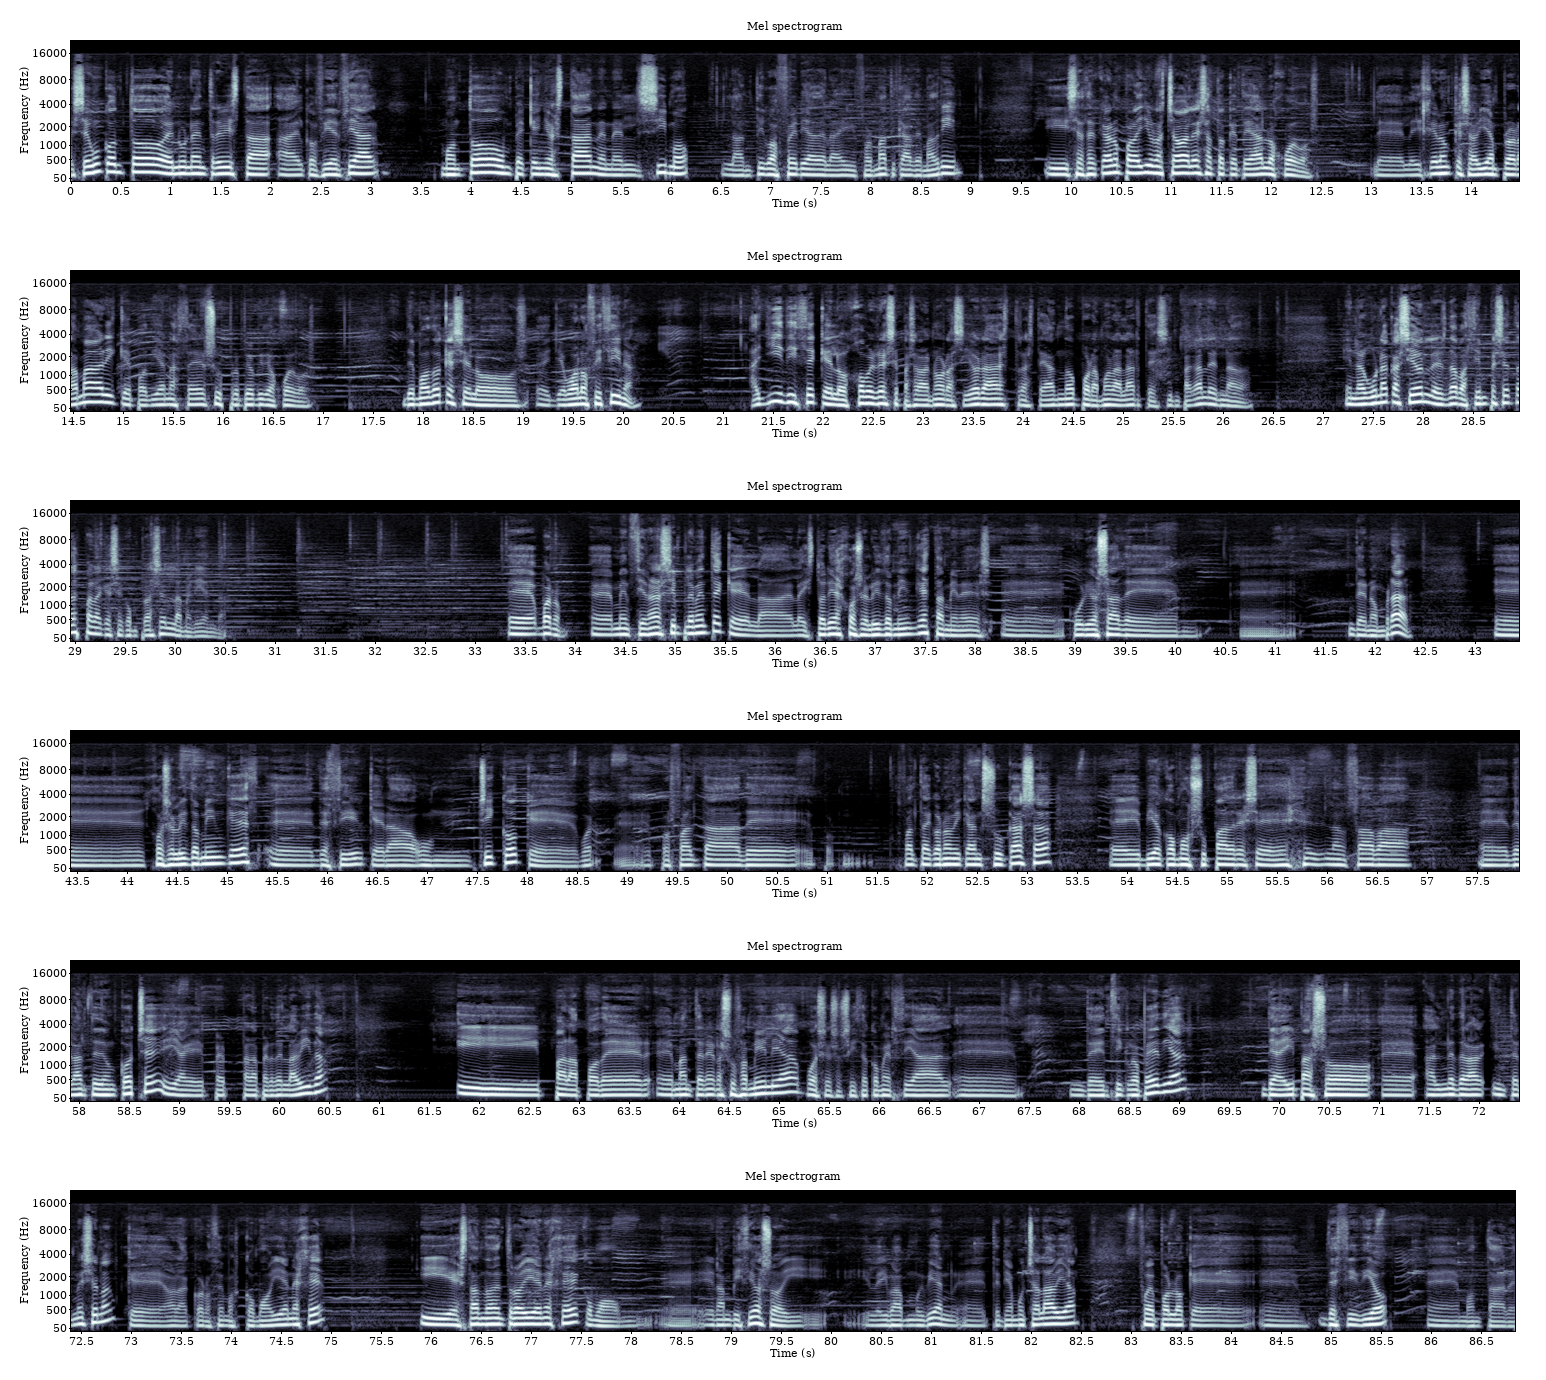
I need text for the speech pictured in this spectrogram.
Según contó en una entrevista a El Confidencial, montó un pequeño stand en el SIMO, la antigua feria de la informática de Madrid, y se acercaron por allí unos chavales a toquetear los juegos. Le, dijeron que sabían programar y que podían hacer sus propios videojuegos. De modo que se los eh, llevó a la oficina. Allí dice que los jóvenes se pasaban horas y horas trasteando por amor al arte, sin pagarles nada. En alguna ocasión les daba 100 pesetas para que se comprasen la merienda. Eh, bueno, eh, mencionar simplemente que la, historia de José Luis Domínguez también es eh, curiosa de, eh, de nombrar. José Luis Domínguez decir que era un chico que, bueno, por falta de falta económica en su casa, vio como su padre se lanzaba delante de un coche y para perder la vida y para poder eh, mantener a su familia, pues eso se hizo comercial eh, de enciclopedias. De ahí pasó eh, al Netherlands International, que ahora conocemos como ING. Y estando dentro de ING, como era ambicioso y, y le iba muy bien, tenía mucha labia, fue por lo que decidió montar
